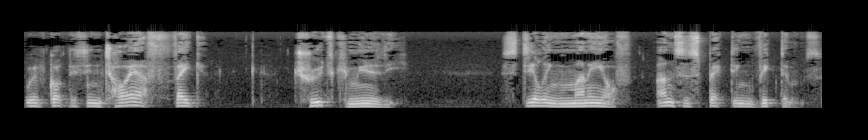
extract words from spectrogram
we've got this entire fake truth community stealing money off unsuspecting victims.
